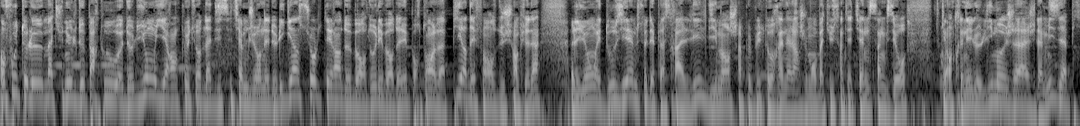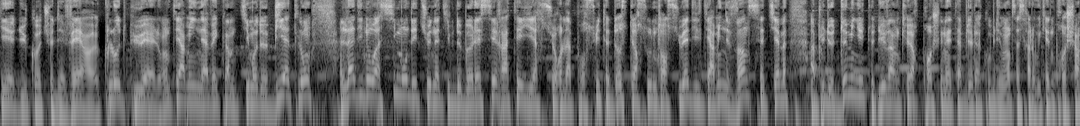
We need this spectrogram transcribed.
En foot, le match nul de partout de Lyon hier en clôture de la 17e journée de Ligue 1 sur le terrain de Bordeaux. Les Bordelais pourtant la pire défense du championnat. Lyon est 12e, se déplacera à Lille dimanche. Un peu plus tôt, Rennes a largement battu Saint-Etienne 5-0, ce qui a entraîné le limogeage, la mise à pied du coach des Verts, Claude Puel. On termine avec un petit mot de biathlon. L'Indinois Simon Détieux, natif de Belay, s'est raté hier sur la poursuite d'Ostersund en Suède. Il termine 27e à plus de deux minutes du vainqueur. Prochaine étape de la Coupe du Monde, ça sera le week-end prochain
